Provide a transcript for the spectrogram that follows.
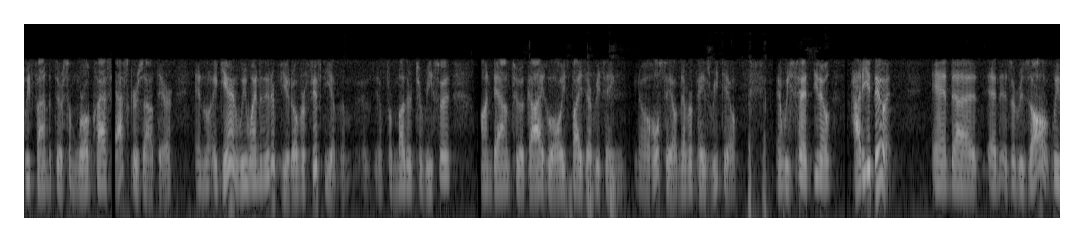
we found that there's some world-class askers out there. And again, we went and interviewed over 50 of them, know, from Mother Teresa on down to a guy who always buys everything, you know, wholesale, never pays retail. and we said, you know, how do you do it? And uh, and as a result, we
